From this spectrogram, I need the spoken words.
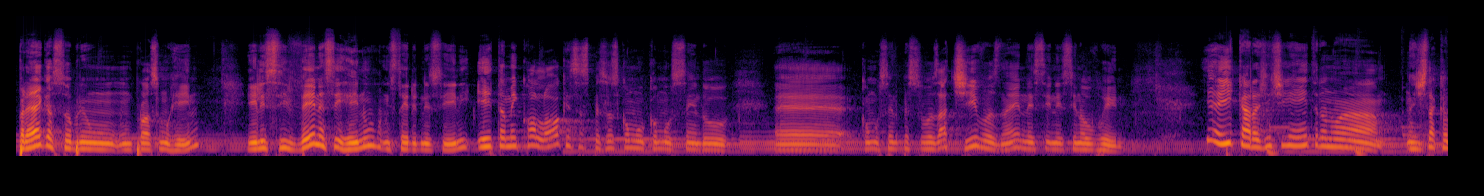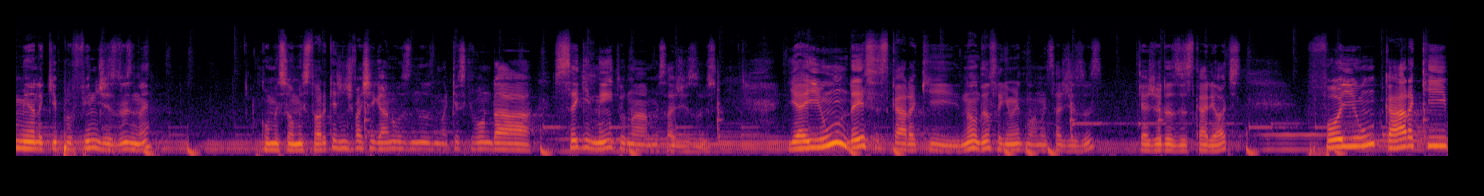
prega sobre um, um próximo reino. Ele se vê nesse reino, inserido nesse reino, e também coloca essas pessoas como, como sendo é, como sendo pessoas ativas, né, nesse nesse novo reino. E aí, cara, a gente entra numa, a gente está caminhando aqui para o fim de Jesus, né? começou uma história que a gente vai chegar nos, nos, naqueles que vão dar segmento na mensagem de Jesus. E aí um desses cara que não deu segmento na mensagem de Jesus, que é Judas Iscariotes, foi um cara que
